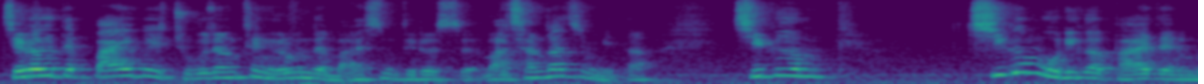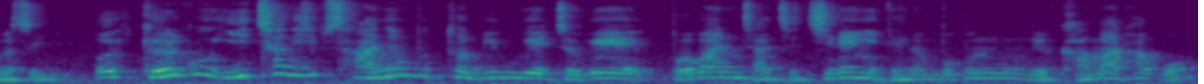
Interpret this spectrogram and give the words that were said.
제가 그때 5G 주구장창 여러분들 말씀드렸어요. 마찬가지입니다. 지금 지금 우리가 봐야 되는 것은 어, 결국 2024년부터 미국의 저게 법안 자체 진행이 되는 부분을 감안하고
